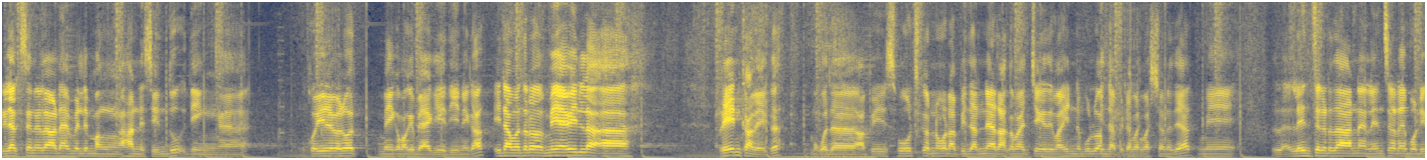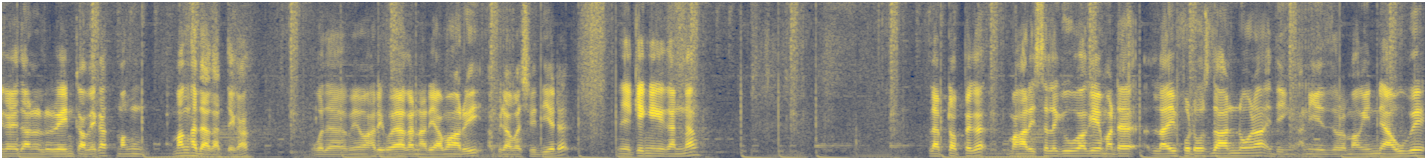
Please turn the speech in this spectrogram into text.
රිලක්ෂනලාට හැමලි මං අහන්න සිින්දු. ඉතිං කොයි වෙලොත් මේක මගේ බෑගේ තියෙන එකක්. ඉට අමතර මේ ඇවිල්ල රේන් කවේක මොකද අපි ස්පෝට් කරනට අපි දන්න රකමච්චේ වහින්න පුළුවන්. අපිට වශ්න දෙයක් මේ ලෙන්සකට දාන්න ලෙන්සට බොඩිකයි දාන්න රේන් කව එකක් මං හදාගත්ත එකක්. මොකද මේ හරි හොයාගන්න අරි අමාරුයි අපිට අවශ්‍ය විදියට එකෙන් එක ගන්නම්. ලප්ටොප් එක මහරිස්සල කිව්වාගේ මට ලයි ෆොටෝස් දාන්න ඕන. ඉතින් අනිතර ම ඉන්න අවේ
